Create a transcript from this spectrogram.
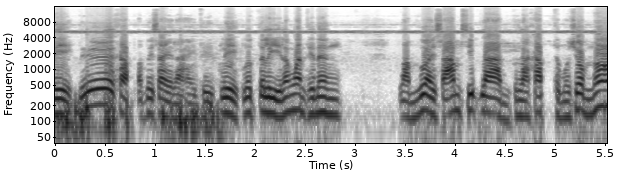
เลขเด้อครับเอาไปใส่ละให้ถือเลขลอตเตอรี่รางวัลที่หนึ่งลำรวยสามสิบล้านเป็นละครับท่านผู้ชมเนา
